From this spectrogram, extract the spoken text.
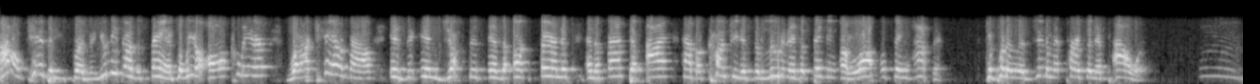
I don't care that he's president. You need to understand. So we are all clear. What I care about is the injustice and the unfairness and the fact that I have a country that's deluded into thinking a lawful thing happened to put a legitimate person in power. Mm.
